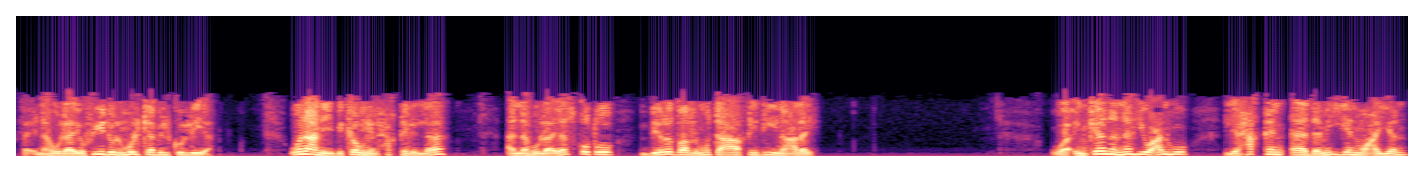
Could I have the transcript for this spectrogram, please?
فإنه لا يفيد الملك بالكلية. ونعني بكون الحق لله أنه لا يسقط برضا المتعاقدين عليه. وإن كان النهي عنه لحق آدمي معين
